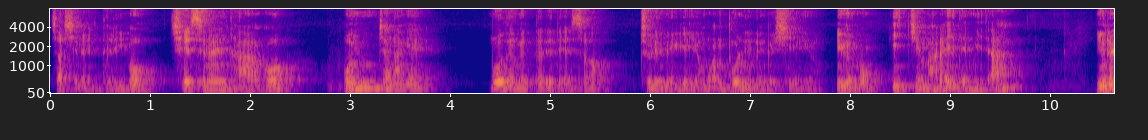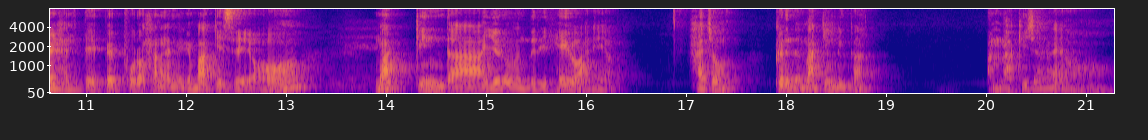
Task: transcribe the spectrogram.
자신을 드리고 최선을 다하고 온전하게 모든 것들에 대해서 주님에게 영광 돌리는 것이에요. 이걸 꼭 잊지 말아야 됩니다. 일을 할 때 100% 하나님에게 맡기세요. 맡긴다 여러분들이 해요 안 해요? 하죠. 그런데 맡깁니까? 안 맡기잖아요.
